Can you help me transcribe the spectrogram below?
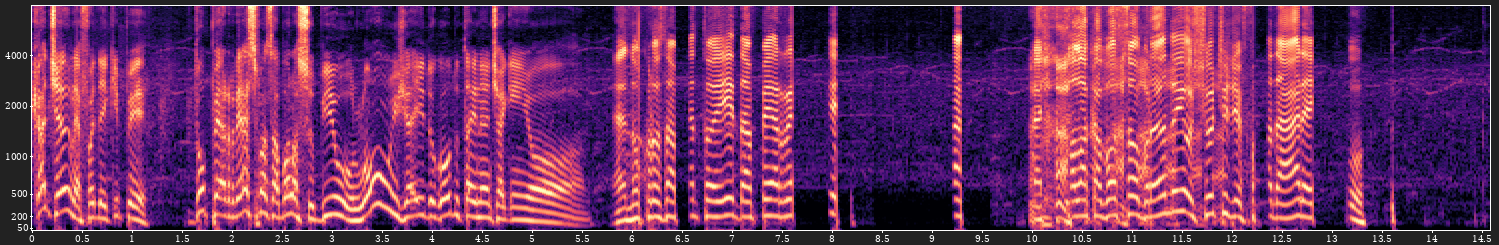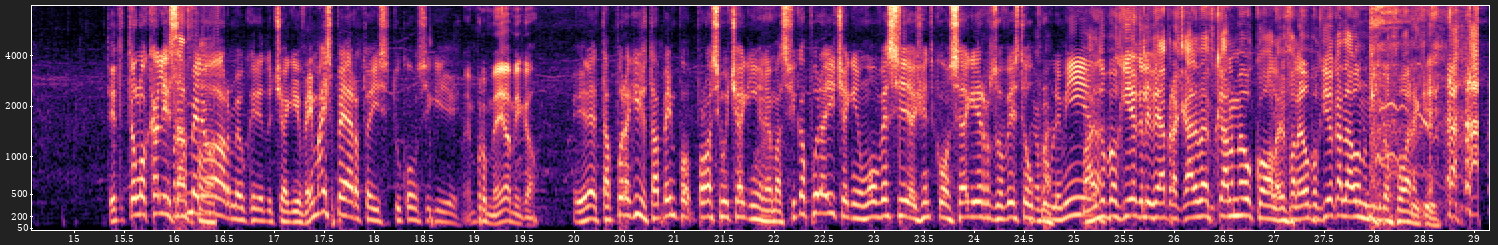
Cadian, né? Foi da equipe do PRS, mas a bola subiu longe aí do gol do Tainan, Thiaguinho. É no cruzamento aí da PR. A bola acabou sobrando e o chute de fora da área. aí, Tenta te localizar Pra fora. melhor, meu querido Thiaguinho. Vem mais perto aí, se tu conseguir. Vem pro meio, amigão. Ele tá por aqui, já tá bem próximo o Thiaguinho, né? Mas fica por aí, Thiaguinho. Vamos ver se a gente consegue resolver esse teu probleminha. Mais um pouquinho que ele vier pra cá, ele vai ficar no meu colo. Eu falei um pouquinho cada um no microfone aqui.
